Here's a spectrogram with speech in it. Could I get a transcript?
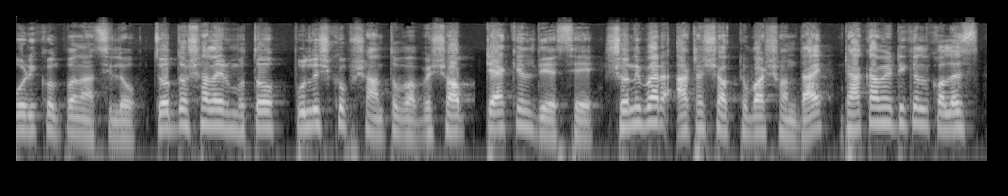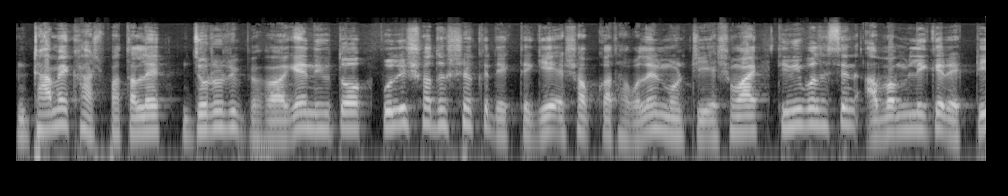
পরিকল্পনা ছিল। চোদ্দ সালের মতো পুলিশ খুব শান্তভাবে সব ট্যাকেল দিয়েছে। শনিবার আঠাশে অক্টোবর সন্ধ্যায় ঢাকা মেডিকেল কলেজ ঢামেক হাসপাতালে জরুরি বিভাগে নিহত পুলিশ সদস্যকে দেখতে গিয়ে এসব কথা বলেন মন্ত্রী। এ সময় তিনি বলেছেন, আওয়ামী লীগের একটি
